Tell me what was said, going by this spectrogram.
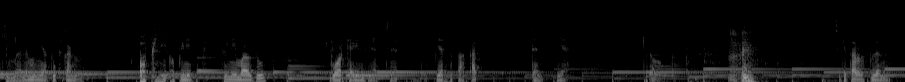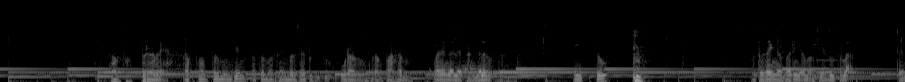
gimana menyatukan opini-opini minimal tuh keluarga inti aja gitu. Biar sepakat dan ya gitu. Sekitar bulan Oktober apa ya? Oktober mungkin atau November saya kurang kurang paham. Makanya nggak lihat tanggalan masalahnya itu atau saya ngabarin kalau dia tuh telat. Dan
